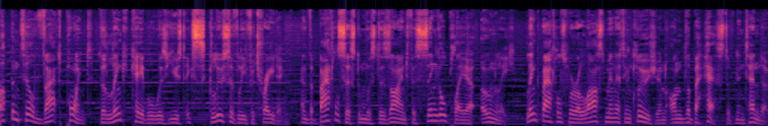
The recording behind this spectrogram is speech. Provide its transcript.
Up until that point, the Link cable was used exclusively for trading, and the battle system was designed for single player only. Link battles were a last minute inclusion on the behest of Nintendo,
